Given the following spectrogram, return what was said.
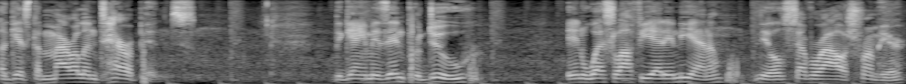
against the Maryland Terrapins. The game is in Purdue, in West Lafayette, Indiana. You know, several hours from here.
